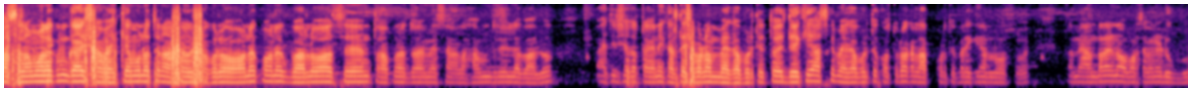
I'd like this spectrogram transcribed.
আসসালামু আলাইকুম গাই সবাই কেমন আছেন? আশা করি সকলে অনেক অনেক ভালো আছেন। তো আপনার দয়া মেসে আলহামদুলিল্লাহ ভালো। পঁয়ত্রিশ হাজার টাকা নিয়ে খেলতে এসে পড়লাম মেগাপুরতে তো দেখি আজকে মেগাপুরতে কত টাকা লাভ করতে পারি কিনা লস হয়। তো আমি আন্ডারলাইন ওভার সেভেনে ঢুকবো।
